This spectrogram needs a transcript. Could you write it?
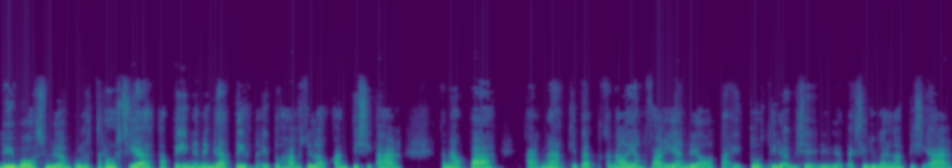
di bawah 90 terus ya, tapi ini negatif. Nah, itu harus dilakukan PCR. Kenapa? Karena kita kenal yang varian Delta itu tidak bisa dideteksi juga dengan PCR.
